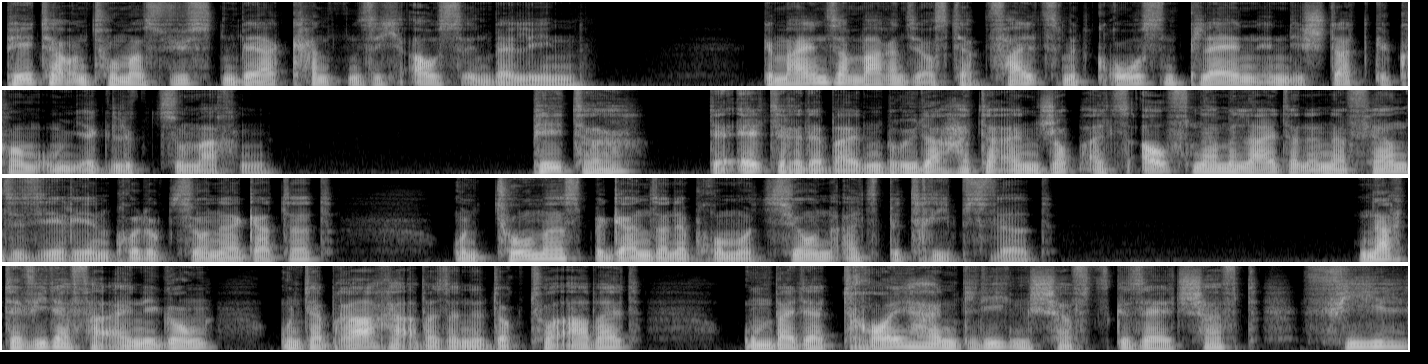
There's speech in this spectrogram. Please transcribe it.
Peter und Thomas Wüstenberg kannten sich aus in Berlin. Gemeinsam waren sie aus der Pfalz mit großen Plänen in die Stadt gekommen, um ihr Glück zu machen. Peter, der ältere der beiden Brüder hatte einen Job als Aufnahmeleiter in einer Fernsehserienproduktion ergattert und Thomas begann seine Promotion als Betriebswirt. Nach der Wiedervereinigung unterbrach er aber seine Doktorarbeit, um bei der Treuhand Liegenschaftsgesellschaft viel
